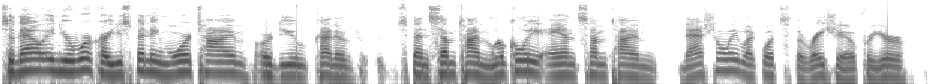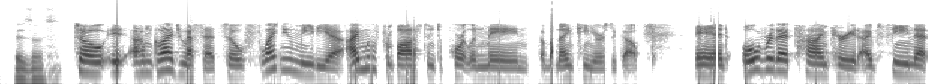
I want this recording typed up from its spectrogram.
So now in your work, are you spending more time or do you kind of spend some time locally and some time nationally? Like what's the ratio for your business? So it, I'm glad you asked that. So Flyte New Media, I moved from Boston to Portland, Maine about 19 years ago. And over that time period, I've seen that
